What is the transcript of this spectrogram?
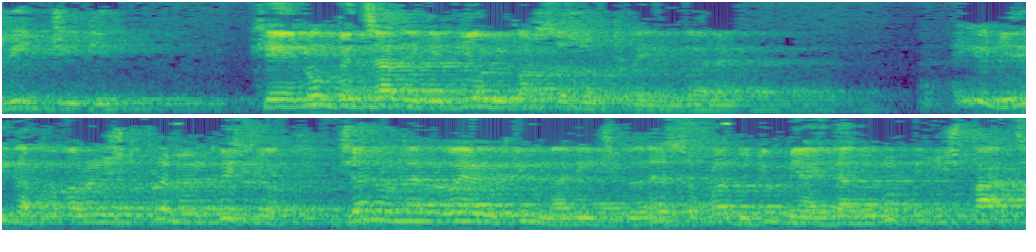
rigidi che non pensate che Dio vi possa sorprendere? E io gli dico a Papa Francesco, proprio per questo già non lo ero prima rigido, adesso proprio tu mi hai dato tutti gli spazi,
